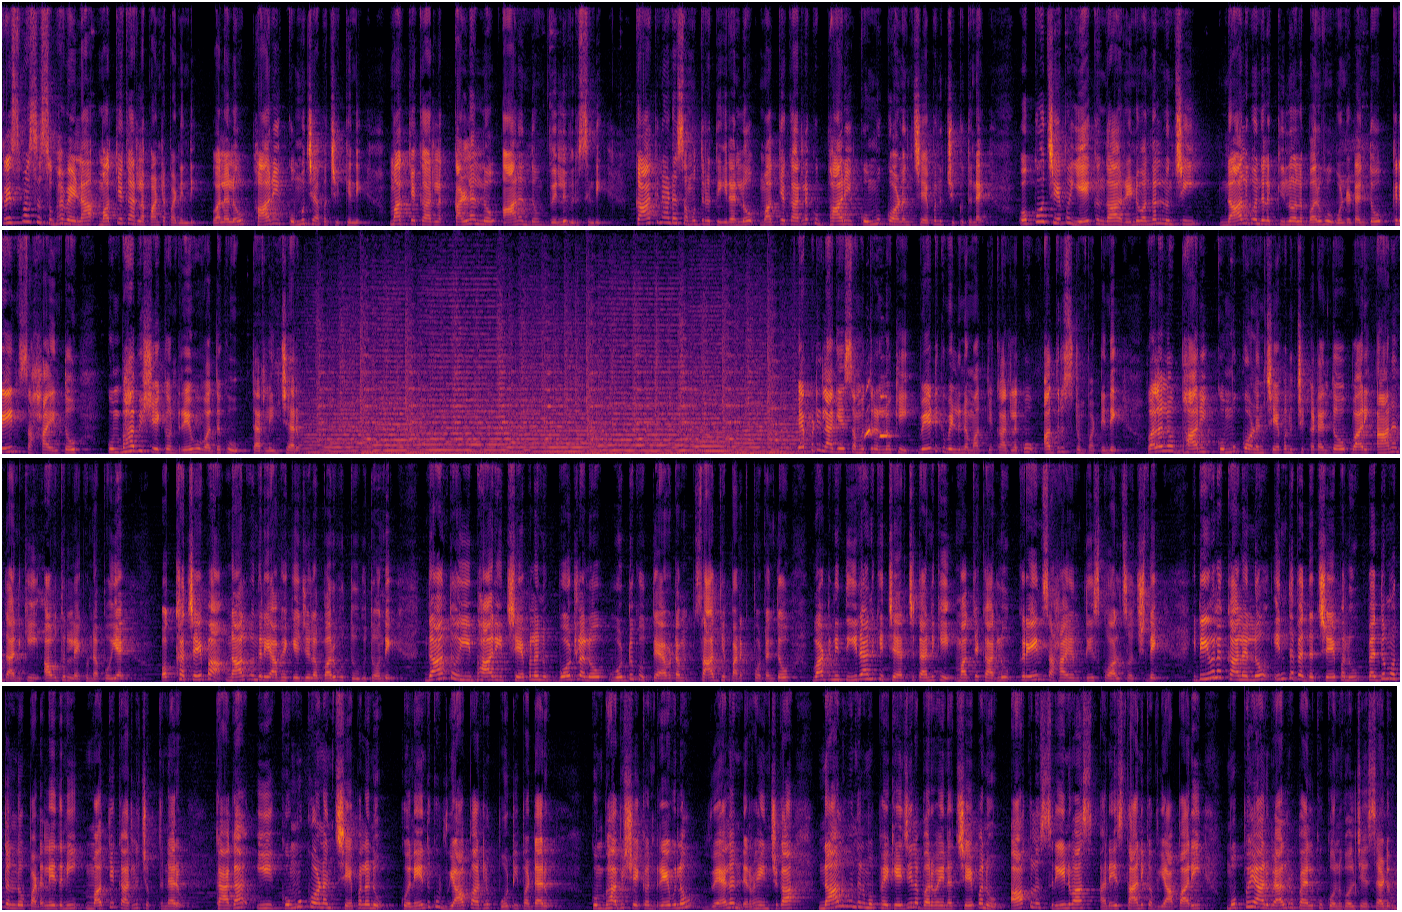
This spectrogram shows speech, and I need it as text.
Christmas శుభవేళ మత్స్యకారుల పంట పడింది. వలలో భారీ కొమ్ము చేప చిక్కింది. మత్స్యకారుల కళ్ళల్లో ఆనందం వెల్లువిరిసింది కాకినాడ సముద్ర తీరంలో మత్స్యకారులకు భారీ కొమ్ము కోణం చేపలు చిక్కుతున్నాయి. ఒక్కో చేప ఏకంగా రెండు వందల నుంచి నాలుగు వందల కిలోల బరువు ఉండటంతో క్రేన్ సహాయంతో కుంభాభిషేకం రేవు వద్దకు తరలించారు. ఎప్పటిలాగే సముద్రంలోకి వేటకు వెళ్ళిన మత్స్యకారులకు అదృష్టం పట్టింది. వలలో భారీ కొమ్ముకోణం చేపలు చిక్కటంతో వారి ఆనందానికి అవధులు లేకుండా పోయాయి. ఒక్క చేప నాలుగు వందల యాభై కేజీల బరువు తూగుతోంది. దాంతో ఈ భారీ చేపలను బోట్లలో ఒడ్డుకు తేవటం సాధ్యపడకపోవడంతో వాటిని తీరానికి చేర్చడానికి మత్స్యకారులు క్రేన్ సహాయం తీసుకోవాల్సి వచ్చింది. ఇటీవల కాలంలో ఇంత పెద్ద చేపలు పెద్ద మొత్తంలో పడలేదని మత్స్యకారులు చెబుతున్నారు కాగా ఈ కొమ్ముకోణం చేపలను కొనేందుకు వ్యాపారులు పోటీ పడ్డారు. కుంభాభిషేకం రేవులో వేలం నిర్వహించగా నాలుగు వందల ముప్పై కేజీల బరువైన చేపను ఆకుల శ్రీనివాస్ అనే స్థానిక వ్యాపారి ముప్పై ఆరు వేల రూపాయలకు కొనుగోలు చేశాడు.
